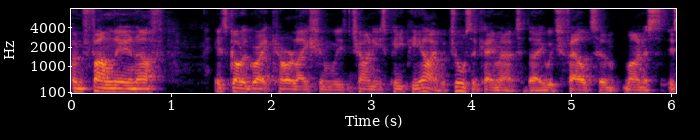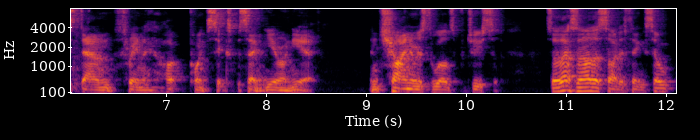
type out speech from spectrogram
and funnily enough, it's got a great correlation with Chinese PPI, which also came out today, which fell to minus. It's down three point six percent year on year, and China is the world's producer. So that's another side of things. So,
